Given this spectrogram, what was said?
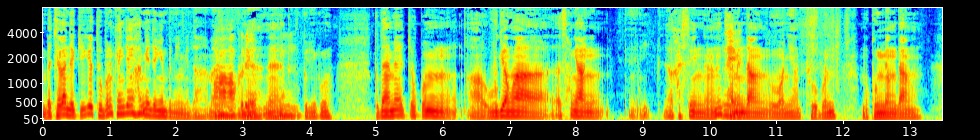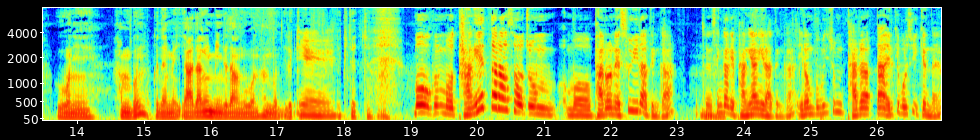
뭐 제가 느끼기에 두 분은 굉장히 합리적인 분입니다. 아 그래요? 네. 네. 음. 그리고 그 다음에 조금 어, 우경화 성향 갈 수 있는 네. 자민당 의원이 한 두 분, 뭐 공명당 의원이 한 분, 그다음에 야당의 민주당 의원 한 분 이렇게 예. 이렇게 됐죠. 뭐 그럼 뭐 당에 따라서 좀 뭐 발언의 수위라든가 어떤 음. 생각의 방향이라든가 이런 부분이 좀 다르다 이렇게 볼 수 있겠나요?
